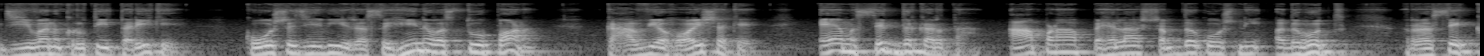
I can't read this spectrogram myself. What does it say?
જીવન કૃતિ તરીકે કોષ જેવી રસહીન વસ્તુ પણ કાવ્ય હોઈ શકે એમ સિદ્ધ કરતા આપણા પહેલા શબ્દકોશની અદ્ભુત રસિક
